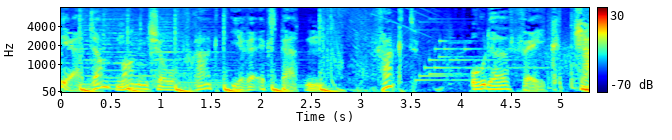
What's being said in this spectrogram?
MDR Jump Morning Show fragt ihre Experten. Fakt oder Fake? Tja,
